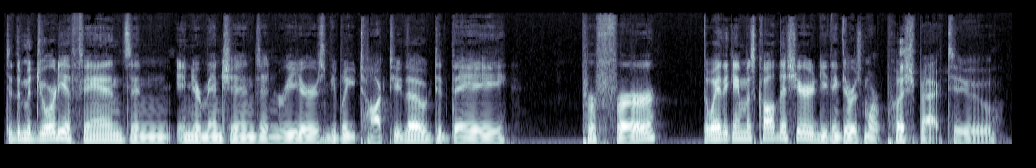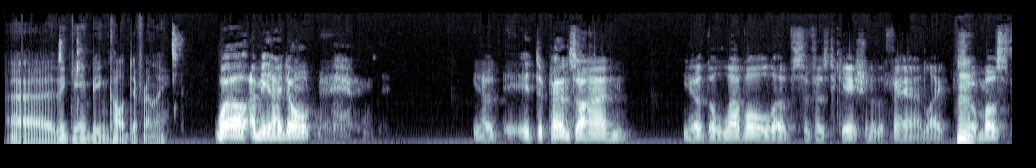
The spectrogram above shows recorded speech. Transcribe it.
Did the majority of fans and in your mentions and readers and people you talk to though, did they prefer the way the game was called this year, or do you think there was more pushback to uh, the game being called differently? Well, I mean, I don't. You know, it depends on you know the level of sophistication of the fan. Like, hmm. so most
